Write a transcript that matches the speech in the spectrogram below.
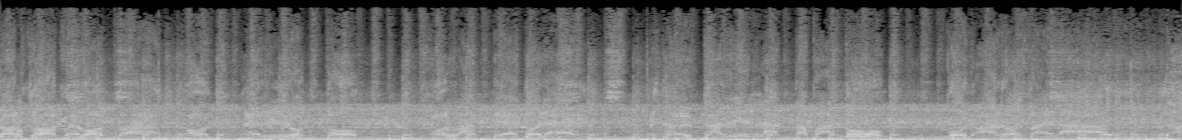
alkaa pelottaa. On eri juttu. Olla tietoinen. Mitä ympärillä tapahtuu. Kun arvoista elää. Ja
